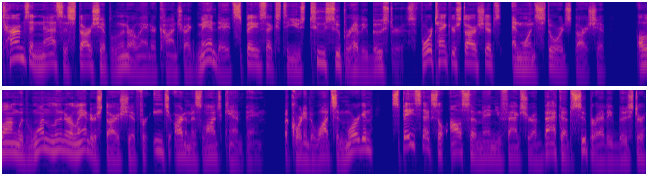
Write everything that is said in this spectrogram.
Terms in NASA's Starship lunar lander contract mandate SpaceX to use two Super Heavy boosters, four tanker starships, and one storage starship, along with one lunar lander starship for each Artemis launch campaign. According to Watson Morgan, SpaceX will also manufacture a backup Super Heavy booster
